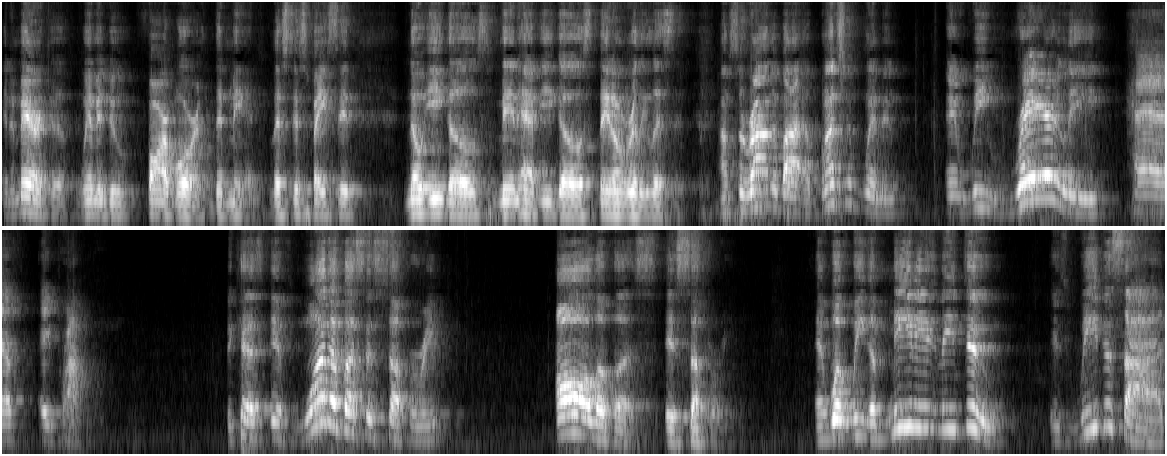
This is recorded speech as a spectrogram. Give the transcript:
in America, women do far more than men. Let's just face it. No egos. Men have egos. They don't really listen. I'm surrounded by a bunch of women, and we rarely have a problem. Because if one of us is suffering, all of us is suffering. And what we immediately do is we decide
